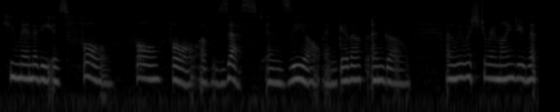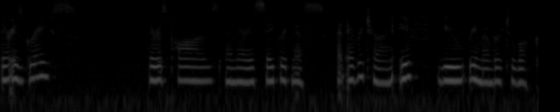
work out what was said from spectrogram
humanity is full, full, full of zest and zeal and get up and go. And we wish to remind you that there is grace, there is pause, and there is sacredness at every turn if you remember to look.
